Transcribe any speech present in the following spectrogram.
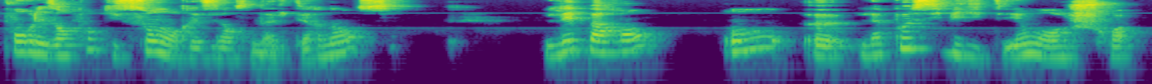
Pour les enfants qui sont en résidence en alternance, les parents ont euh, la possibilité, ont un choix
